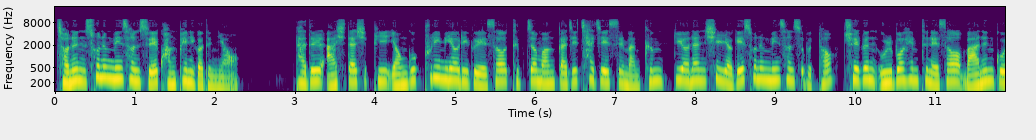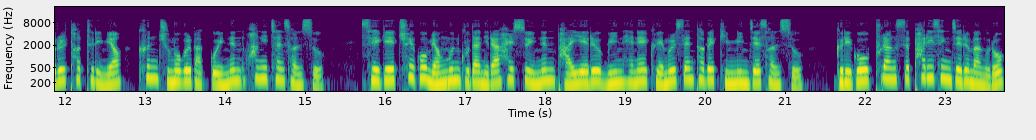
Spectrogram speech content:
저는 손흥민 선수의 광팬이거든요. 다들 아시다시피 영국 프리미어 리그에서 득점왕까지 차지했을 만큼 뛰어난 실력의 손흥민 선수부터 최근 울버햄튼에서 많은 골을 터뜨리며 큰 주목을 받고 있는 황희찬 선수, 세계 최고 명문 구단이라 할 수 있는 바이에르 윈헨의 괴물 센터백 김민재 선수, 그리고 프랑스 파리 생제르망으로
